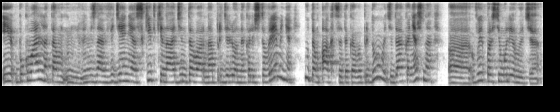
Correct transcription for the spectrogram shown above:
И буквально там, не знаю, введение скидки на один товар на определенное количество времени, ну там акция такая вы придумываете, да, конечно, вы простимулируете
